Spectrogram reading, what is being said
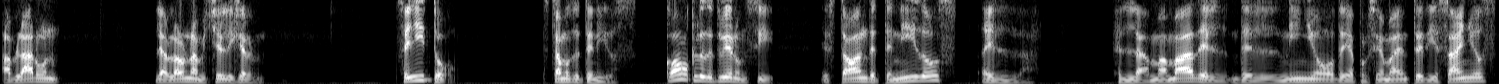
hablaron, le hablaron a Michelle y dijeron, Ceñito, estamos detenidos. ¿Cómo que los detuvieron? Sí, estaban detenidos. El, la mamá del, del, niño de aproximadamente 10 años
